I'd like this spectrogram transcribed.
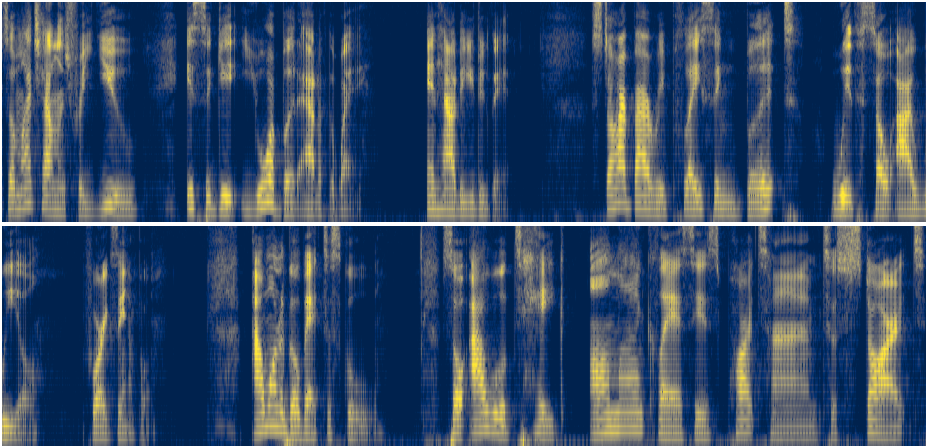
So, my challenge for you is to get your butt out of the way. And how do you do that? Start by replacing but with so I will. For example, I want to go back to school. So, I will take online classes part time to start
